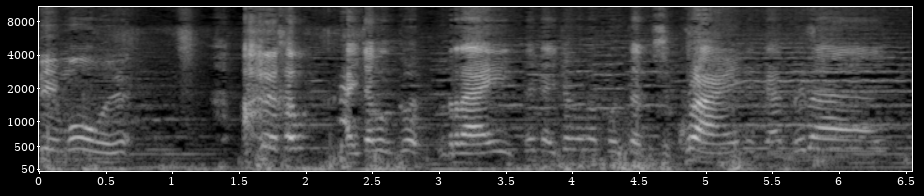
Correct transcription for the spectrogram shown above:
เดโมเลยเอาละครับใครชอบกดไลค์ถ้าใครชอบก็กด subscribe นะครับบ๊ายบาย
